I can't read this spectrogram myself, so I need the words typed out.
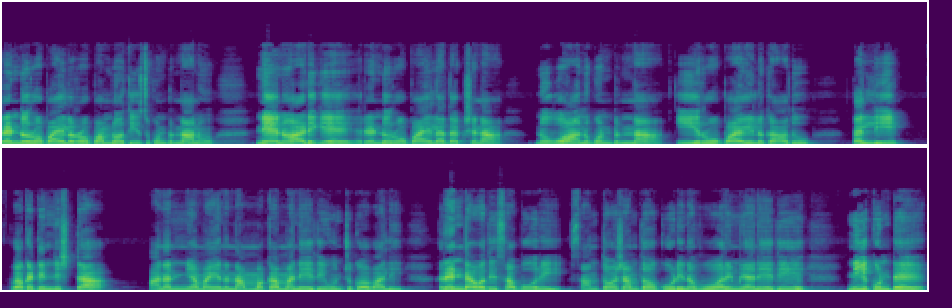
రెండు రూపాయల రూపంలో తీసుకుంటున్నాను. నేను అడిగే రెండు రూపాయల దక్షిణ నువ్వు అనుకుంటున్న ఈ రూపాయలు కాదు. తల్లి ఒకటి నిష్ట అనన్యమైన నమ్మకం అనేది ఉంచుకోవాలి. రెండవది సబూరి సంతోషంతో కూడిన ఓరిమి అనేది నీకుంటే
